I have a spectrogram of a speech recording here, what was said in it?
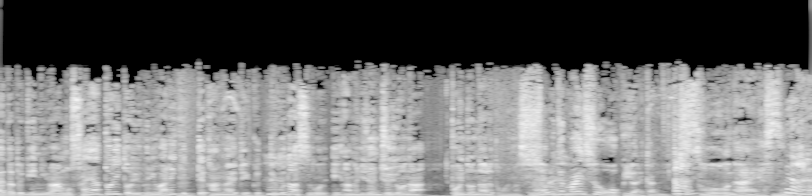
えた時にはもうさや取りというふうに割り切って考えていくっていうことはすごい、あの非常に重要なポイントになると思いますね。それで枚数を多く言われたんですそうなんです、ね。なる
